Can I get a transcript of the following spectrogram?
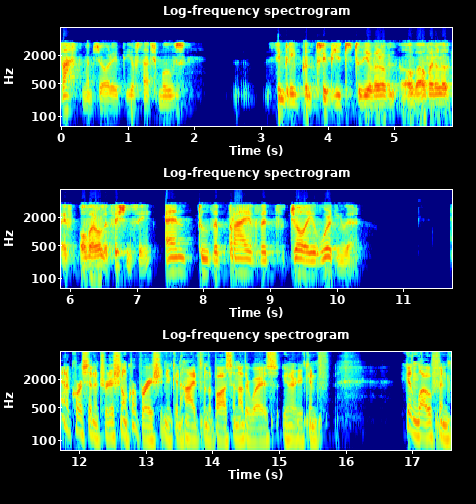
vast majority of such moves simply contribute to the overall, overall, overall efficiency and to the private joy of working there. And of course, in a traditional corporation, you can hide from the boss in other ways. You know, you can you can loaf and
